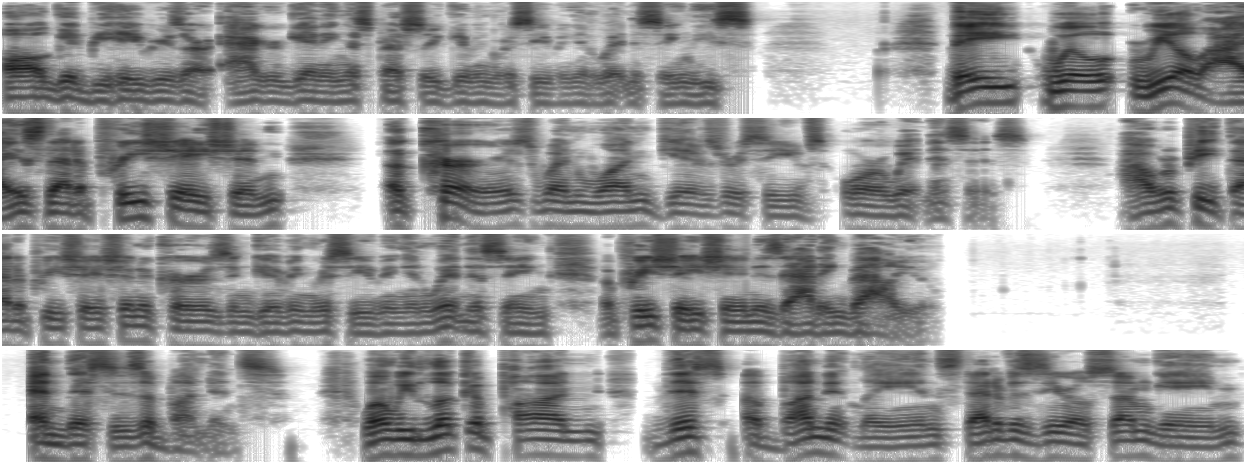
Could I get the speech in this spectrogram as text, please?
all good behaviors are aggregating, especially giving, receiving, and witnessing these. They will realize that appreciation occurs when one gives, receives, or witnesses. I'll repeat that appreciation occurs in giving, receiving, and witnessing. Appreciation is adding value. And this is abundance. When we look upon this abundantly, instead of a zero sum game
